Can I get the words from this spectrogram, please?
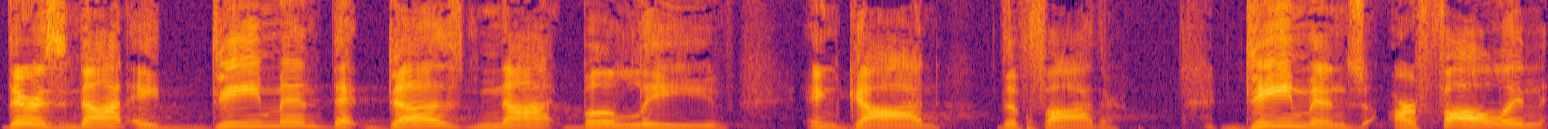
There is not a demon that does not believe in God the Father. Demons are fallen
